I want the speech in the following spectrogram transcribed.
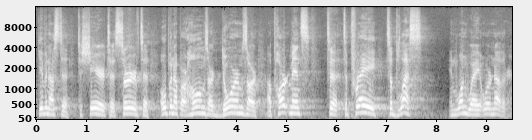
given us to, to share, to serve, to open up our homes, our dorms, our apartments, to, to pray, to bless in one way or another.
